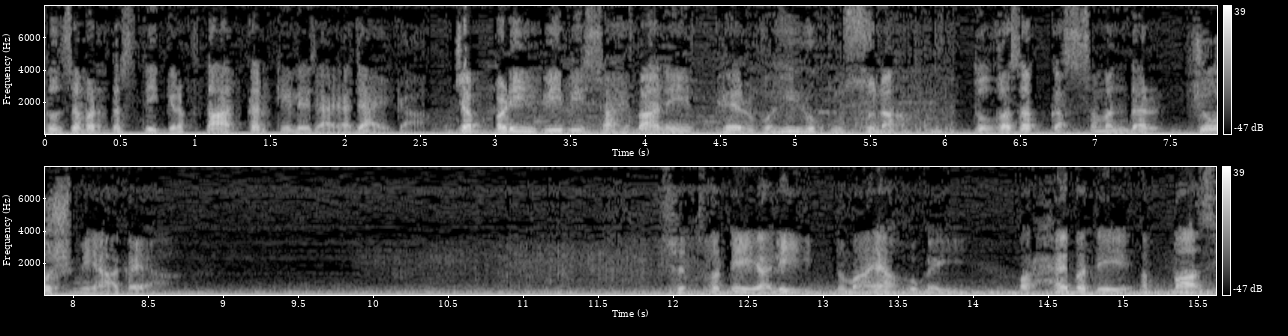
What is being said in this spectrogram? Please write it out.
तो ज़बरदस्ती गिरफ़्तार करके ले जाया जाएगा। जब बड़ी बीबी साहिबा ने फिर वही हुक्म सुना तो गजब का समंदर जोश में आ गया। शिदवत अली नुमाया हो गई और हैबत अब्बास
